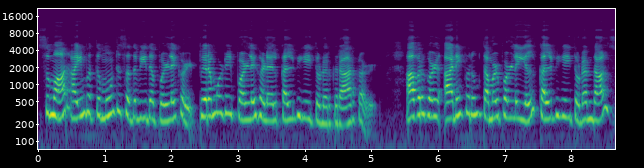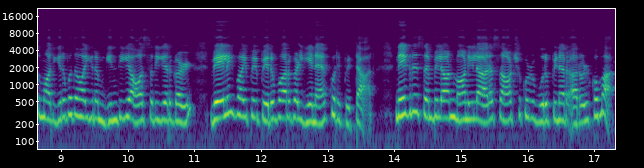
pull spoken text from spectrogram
சுமார் ஐம்பத்து மூன்று சதவீத பிள்ளைகள் பிறமொழி பள்ளிகளில் கல்வியை தொடர்கிறார்கள். அவர்கள் அனைவரும் தமிழ் பள்ளியில் கல்வியை தொடர்ந்தால் சுமார் இருபதாயிரம் இந்திய ஆசிரியர்கள் வேலைவாய்ப்பை பெறுவார்கள் என குறிப்பிட்டார். நேக்ரி செம்பிலான் மாநில அரசு ஆட்சிக்குழு உறுப்பினர் அருள்குமார்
